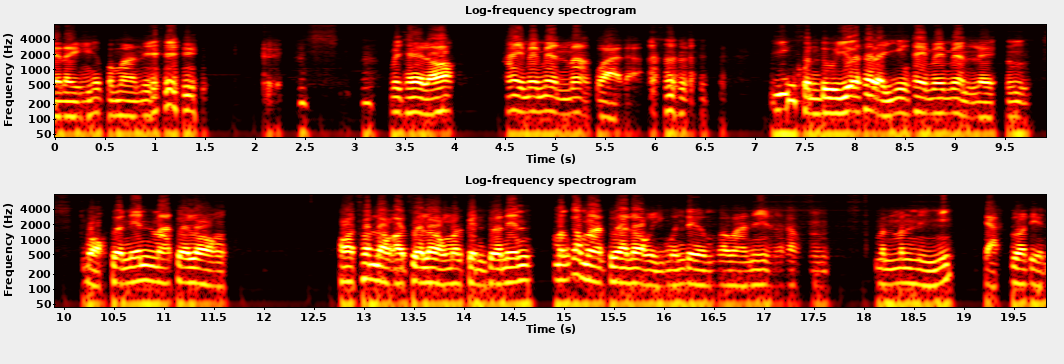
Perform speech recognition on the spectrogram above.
อะไรอย่างเงี้ยประมาณนี้ ไม่ใช่หรอกให้ไม่แม่นมากกว่าละยิ่งคนดูเยอะเท่าไหร่ยิ่งให้ไม่แม่นเลย อืบอกตัวเน้นมาตัวรอง พอทดลองเอาตัวรองมาเป็นตัวเน้น มันก็มาตัวรองอีกเหมือนเดิมประมาณนี้นะครับ อืมมันมันหนีจากตัวเด่น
